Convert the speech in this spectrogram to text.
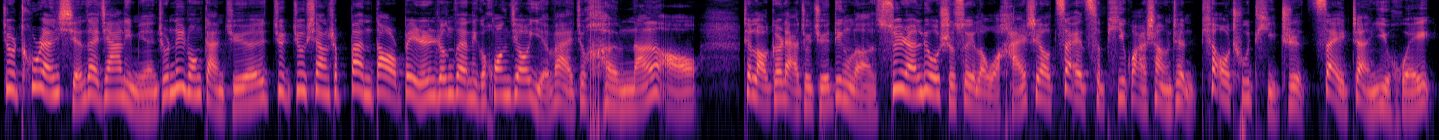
就是突然闲在家里面，就是那种感觉，就就像是半道被人扔在那个荒郊野外，就很难熬。这老哥俩就决定了，虽然六十岁了，我还是要再次披挂上阵，跳出体制，再战一回。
